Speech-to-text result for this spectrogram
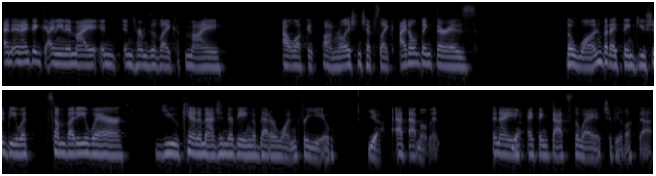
and and i think i mean in my in in terms of like my outlook on relationships like i don't think there is the one but i think you should be with somebody where you can't imagine there being a better one for you yeah at that moment and i yeah. i think that's the way it should be looked at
